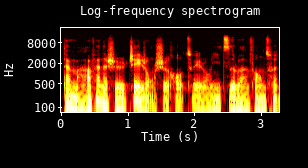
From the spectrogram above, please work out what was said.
但麻烦的是，这种时候最容易自乱方寸。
